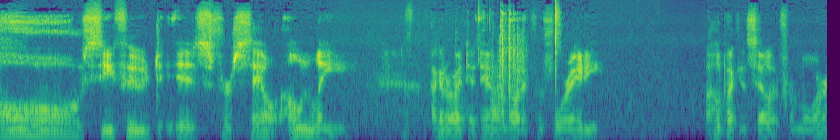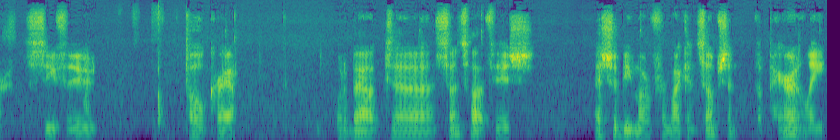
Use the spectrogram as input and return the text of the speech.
oh, seafood is for sale only. I gotta write that down. I bought it for 480. I hope I can sell it for more. Seafood. Oh crap. What about uh, sunspot fish? That should be my, for my consumption. Apparently,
